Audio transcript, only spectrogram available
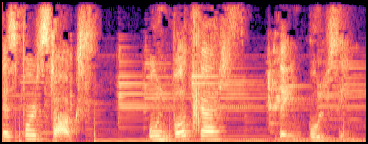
Sports Talks, un podcast de Impulsing.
